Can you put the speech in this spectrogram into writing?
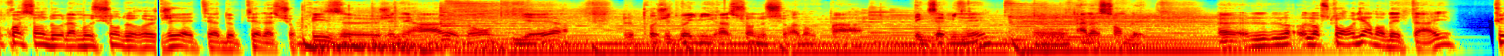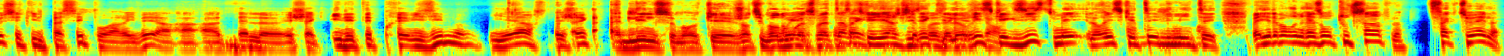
Croissando, la motion de rejet a été adoptée à la surprise euh, générale, donc hier. Le projet de loi immigration ne sera donc pas examiné euh, à l'Assemblée. Euh, lorsqu'on regarde en détail, que s'est-il passé pour arriver à, un tel échec? Il était prévisible hier cet échec? Adeline se moquait gentiment de moi ce matin parce que hier je disais que le risque existe, mais le risque était limité. Ben, il y a d'abord une raison toute simple, factuelle.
